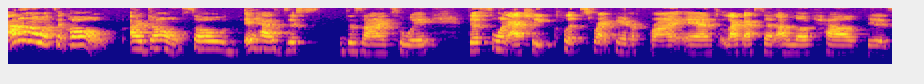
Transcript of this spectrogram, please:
I don't know what to call. I don't. So it has this design to it. This one actually clips right here in the front. And like I said, I love how this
